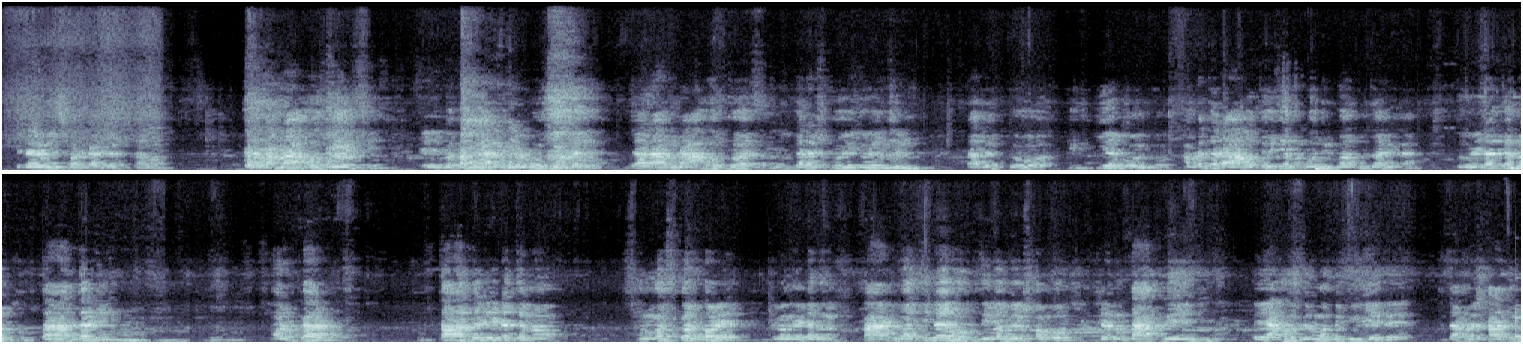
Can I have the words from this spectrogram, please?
এটা ওই সরকার কাছে চাওয়া। আমরা আহত হয়েছি। এই কথা আমি আরেকবার বলতে চাই, যারা আমরা আহত আছি, যারা শহীদ হয়েছেন তাদের তো কি আর বলব? আমরা যারা আহত হয়েছি, আমরা কদিন বাঁচবো জানি না। তো এটা যেন খুব তাড়াতাড়ি সরকার খুব তাড়াতাড়ি এটা যেন সংস্কার করে এবং এটা যেন কার্ড বা যেটাই হোক, যেভাবে সম্ভব, সেটা তাড়াতাড়ি এই আহতের মধ্যে বিলিয়ে দেয়। আমরা সারা জীবন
